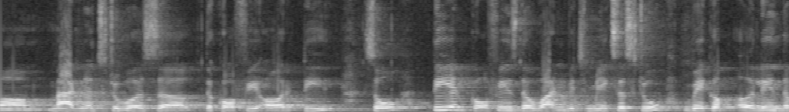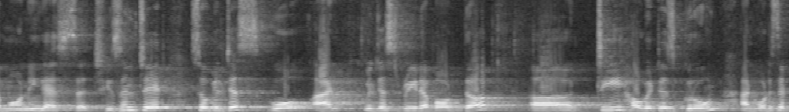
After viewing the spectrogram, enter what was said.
um, magnets towards uh, the coffee or tea so tea and coffee is the one which makes us to wake up early in the morning as such isn't it so we'll just go and we'll just read about the uh, tea how it is grown and what is the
